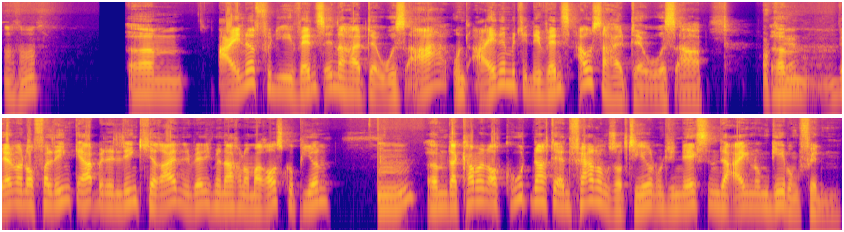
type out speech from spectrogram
Mhm. Ähm, eine für die Events innerhalb der USA und eine mit den Events außerhalb der USA. Okay. Ähm, werden wir noch verlinken. Er hat mir den Link hier rein, den werde ich mir nachher nochmal rauskopieren. mhm. Ähm, da kann man auch gut nach der Entfernung sortieren und die nächsten in der eigenen Umgebung finden.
